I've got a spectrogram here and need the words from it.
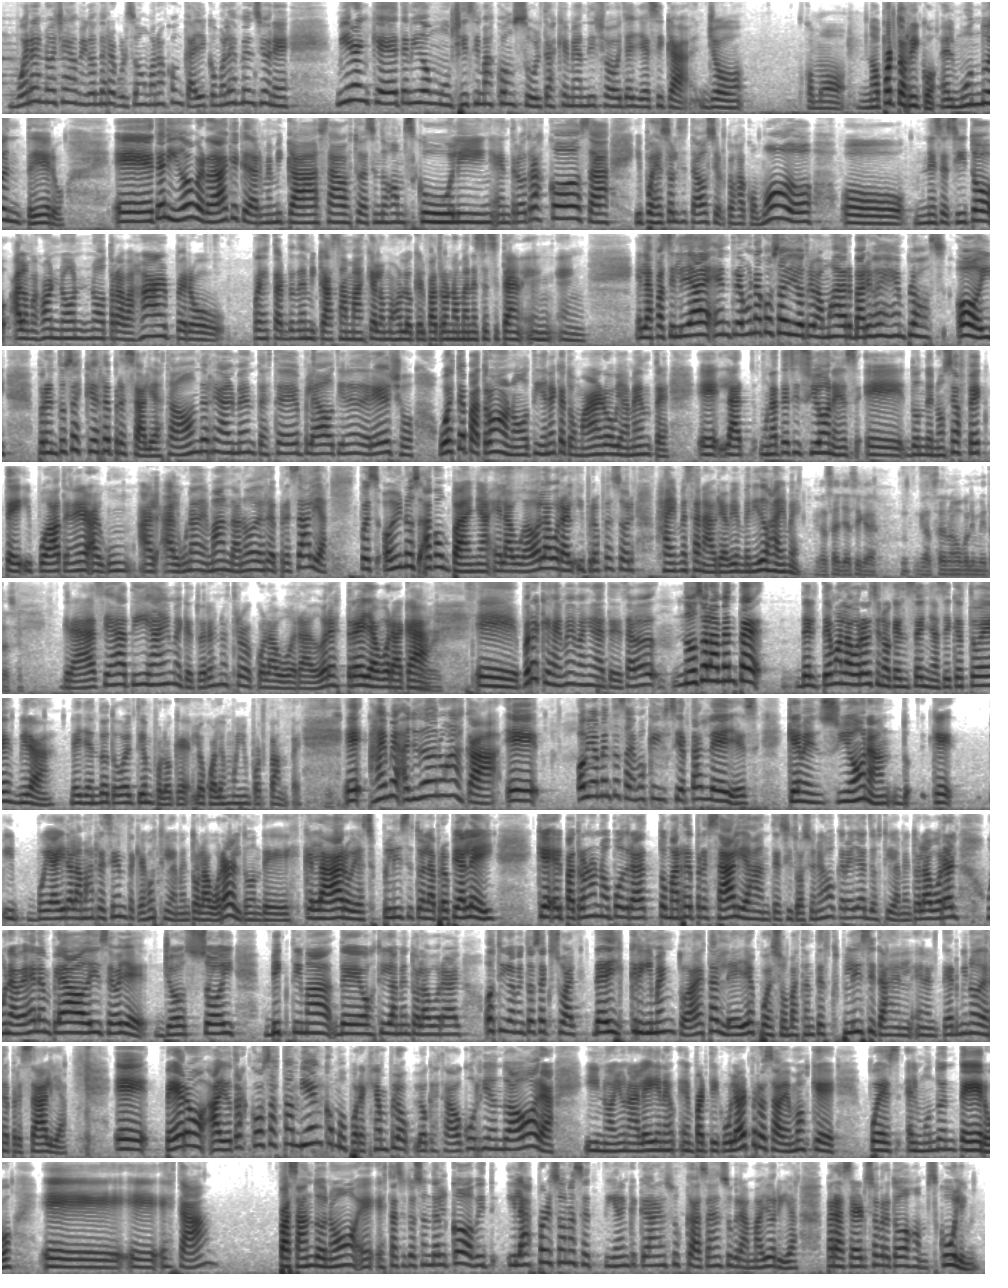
Buenas noches amigos de Recursos Humanos con Calle. Como les mencioné, miren que he tenido muchísimas consultas que me han dicho, oye Jessica, yo como no Puerto Rico, el mundo entero. he tenido, ¿verdad?, que quedarme en mi casa o estoy haciendo homeschooling, entre otras cosas, y pues he solicitado ciertos acomodos o necesito a lo mejor no, no trabajar, pero pues estar desde mi casa más que a lo mejor lo que el patrón no me necesita en, en, en las facilidades entre una cosa y otra. Y vamos a dar varios ejemplos hoy, pero entonces, ¿qué es represalia? ¿Hasta dónde realmente este empleado tiene derecho o este patrón no tiene que tomar, obviamente, eh, unas decisiones eh, donde no se afecte y pueda tener algún, alguna demanda ¿no? de represalia? Pues hoy nos acompaña el abogado laboral y profesor Jaime Sanabria. Bienvenido, Jaime. Gracias, Jessica. Gracias de nuevo por la invitación. Gracias a ti, Jaime, que tú eres nuestro colaborador estrella por acá. Eh, pero es que, Jaime, imagínate, no solamente del tema laboral, sino que enseña. Así que esto es, mira, leyendo todo el tiempo, lo, que, lo cual es muy importante. Eh, Jaime, ayúdanos acá. Eh, obviamente sabemos que hay ciertas leyes que mencionan que y voy a ir a la más reciente, que es hostigamiento laboral, donde es claro y explícito en la propia ley que el patrono no podrá tomar represalias ante situaciones o querellas de hostigamiento laboral. Una vez el empleado dice, oye, yo soy víctima de hostigamiento laboral, hostigamiento sexual, de discrimen, todas estas leyes pues son bastante explícitas en, el término de represalia. Eh, pero hay otras cosas también, como por ejemplo lo que está ocurriendo ahora, y no hay una ley en, en particular, pero sabemos que pues el mundo entero eh, eh, está pasando ¿no? E, esta situación del COVID y las personas se tienen que quedar en sus casas en su gran mayoría para hacer sobre todo homeschooling.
